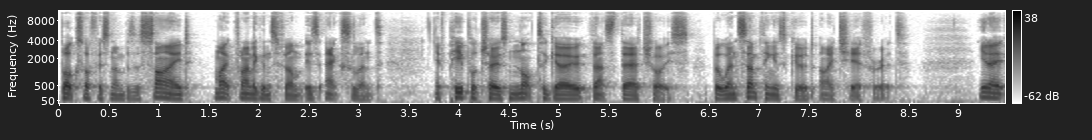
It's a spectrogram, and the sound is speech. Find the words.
Box office numbers aside, Mike Flanagan's film is excellent." If people chose not to go, that's their choice. But when something is good, I cheer for it. You know,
